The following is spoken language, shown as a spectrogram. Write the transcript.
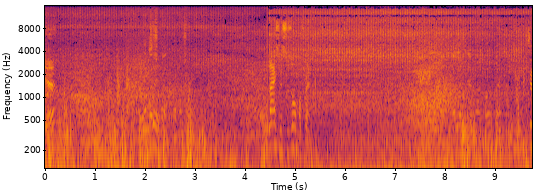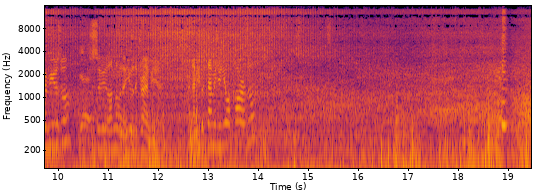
Yeah How much you want? How much you want? License is on, my friend. I love that, man. No thank you. Let me show you as well. Yeah. So I know that you're the driver, yeah. And have you got damage in your car as well? Yeah.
